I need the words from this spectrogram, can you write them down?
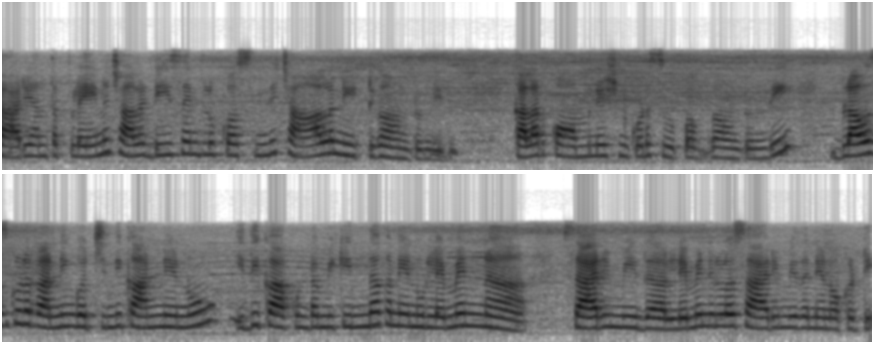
శారీ అంతా ప్లెయిన్ చాలా డీసెంట్ లుక్ వస్తుంది. చాలా నీట్గా ఉంటుంది ఇది. కలర్ కాంబినేషన్ కూడా సూపర్గా ఉంటుంది. బ్లౌజ్ కూడా రన్నింగ్ వచ్చింది. కానీ నేను ఇది కాకుండా మీకు ఇందాక నేను లెమన్ శారీ uh, మీద లెమన్లో శారీ మీద నేను ఒకటి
